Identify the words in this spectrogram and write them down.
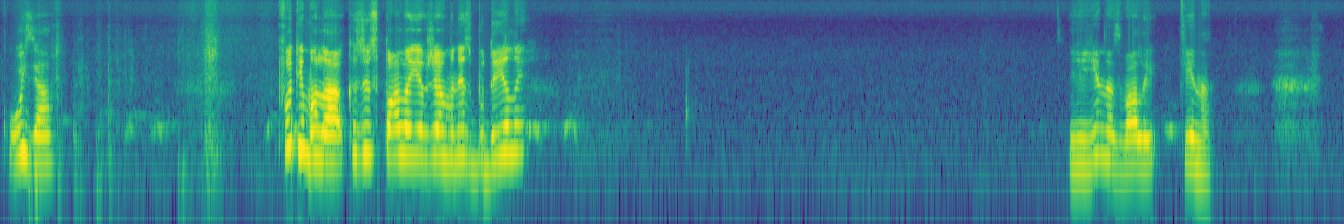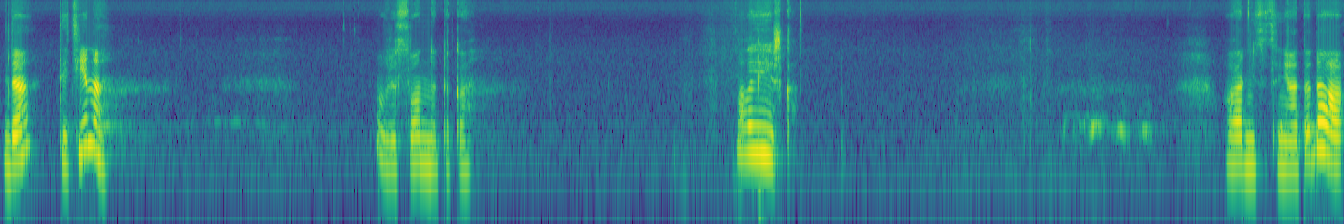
Кузя. Фу ти мала, кажи, спала я вже, мене збудили. Її назвали Тіна. Да? Ти Тіна? Ну, Вже сонна така. Малишка. Гарні цуценята. Да,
